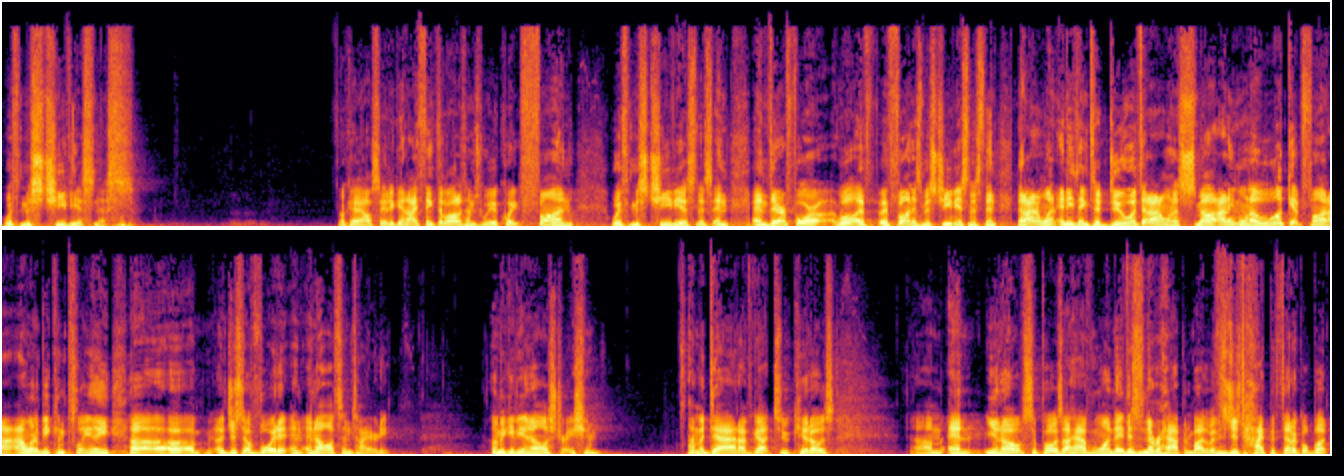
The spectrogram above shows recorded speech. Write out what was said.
with mischievousness. Okay, I'll say it again. I think that a lot of times we equate fun with mischievousness. And, and therefore, well, if, if, fun is mischievousness, then, then I don't want anything to do with it. I don't want to smell it. I don't even want to look at fun. I, I want to be completely, uh, uh, uh, just avoid it in, in all its entirety. Let me give you an illustration. I'm a dad, I've got two kiddos. Um, and, you know, suppose I have one day, this has never happened, by the way, this is just hypothetical, but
